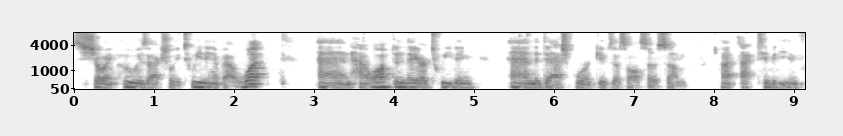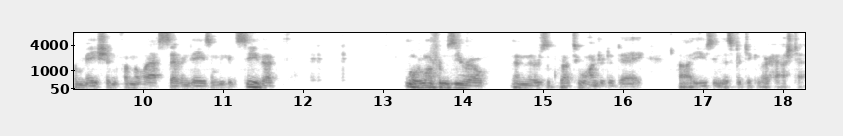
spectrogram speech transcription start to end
showing who is actually tweeting about what and how often they are tweeting. And the dashboard gives us also some uh, activity information from the last seven days. And we can see that, well, we went from zero and there's about 200 a day uh, using this particular hashtag.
